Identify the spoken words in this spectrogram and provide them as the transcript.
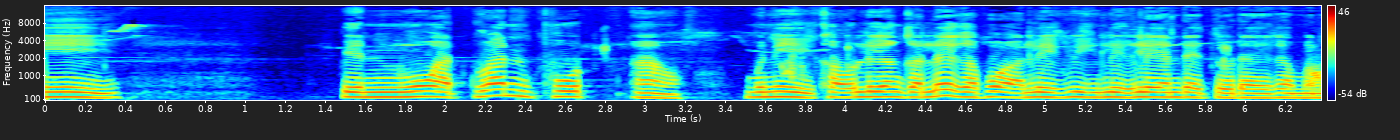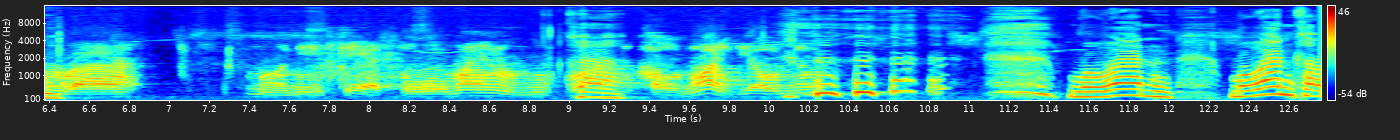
นี้เป็นงวดวันพุธอ้าวมื้อนี้เขาเรื่องกันเลยค่ะพ่อเลขวิ่งเลขเลนได้ตัวใดค่ะมื้อนี้ว่า แก่ตัวไหมค่ะเขาน้อยเดียวนึงเมื่อวานเมื่อวานเขา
